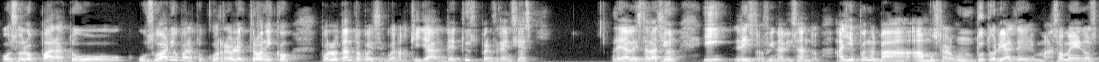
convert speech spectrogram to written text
o solo para tu usuario, para tu correo electrónico. Por lo tanto, pues bueno, aquí ya de tus preferencias le da la instalación y listo, finalizando. Allí pues nos va a mostrar un tutorial de más o menos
